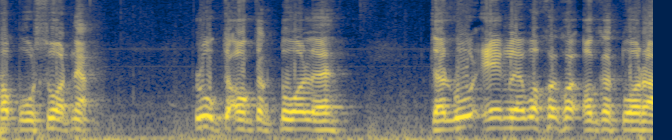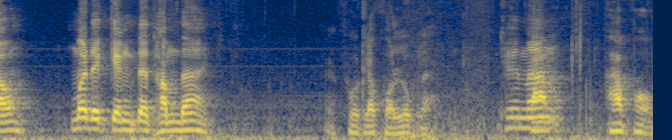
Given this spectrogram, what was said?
พอปู่สวดเนี่ย ลูกจะออกจากตัวเลย จะรู้เองเลยว่าค่อยๆ ออกจากตัวเรา ไม่ได้เก่งแต่ทำได้ พูดแล้วขนลุกเลยแค่นั้นครับผม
